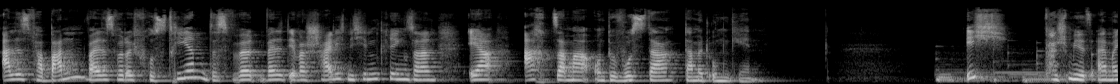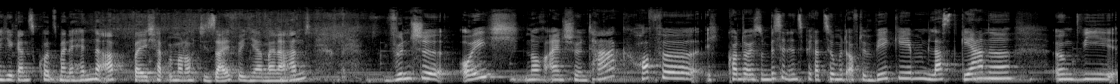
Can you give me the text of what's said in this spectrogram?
alles verbannen, weil das wird euch frustrieren. Das wird, werdet ihr wahrscheinlich nicht hinkriegen, sondern eher achtsamer und bewusster damit umgehen. Ich wasche mir jetzt einmal hier ganz kurz meine Hände ab, weil ich habe immer noch die Seife hier in meiner Hand wünsche euch noch einen schönen Tag. Hoffe, ich konnte euch so ein bisschen Inspiration mit auf den Weg geben. Lasst gerne irgendwie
